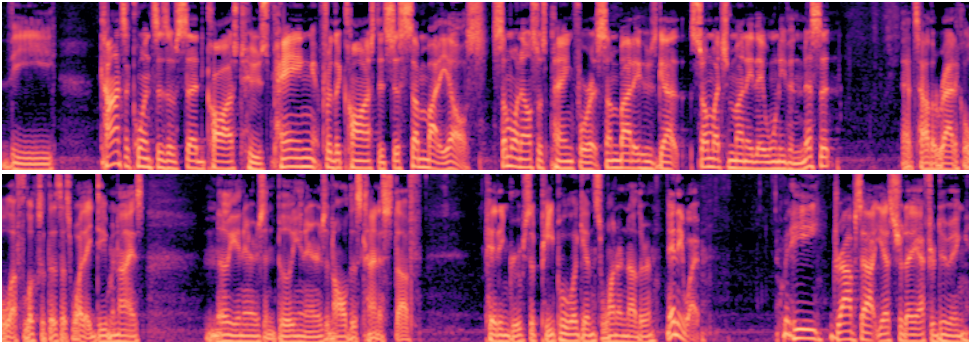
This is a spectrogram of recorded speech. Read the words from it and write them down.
the consequences of said cost, who's paying for the cost. It's just somebody else. Someone else was paying for it. Somebody who's got so much money they won't even miss it. That's how the radical left looks at this. That's why they demonize millionaires and billionaires and all this kind of stuff, pitting groups of people against one another. Anyway, but he drops out yesterday after doing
